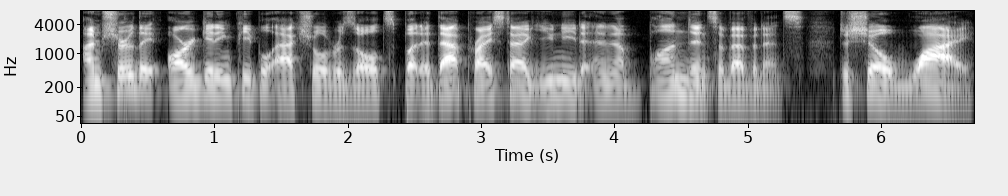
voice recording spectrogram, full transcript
I'm sure they are getting people actual results, but at that price tag, you need an abundance of evidence to show why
